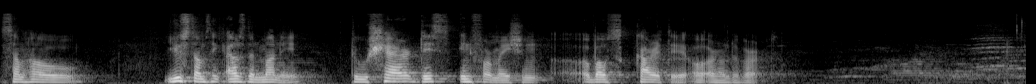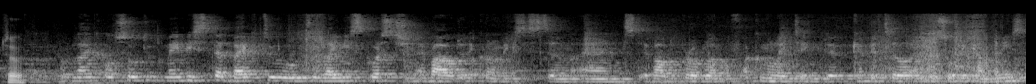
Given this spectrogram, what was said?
somehow use something else than money to share this information about scarcity all around the world. So I would like also to maybe step back to, to Lainey's question about the economic system and about the problem of accumulating the capital and the the companies.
